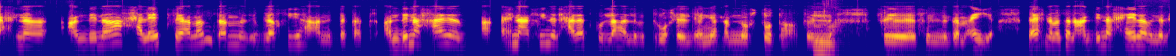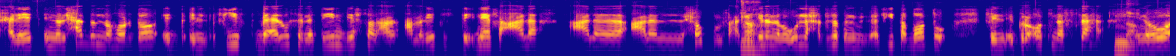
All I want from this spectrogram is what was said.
إحنا عندنا حالات فعلا تم الإبلاغ فيها عن الدكاترة. عندنا حالة إحنا عارفين الحالات كلها اللي بتروح يعني إحنا بنرصدها في م. في في الجمعية. فاحنا مثلا عندنا حالة من الحالات إنه لحد النهارده في بقاله سنتين بيحصل عمليه استئناف على على على الحكم. فعشان نعم. كده أنا بقول لحضرتك إن بيبقى في تباطؤ في الإجراءات نفسها. نعم. إن هو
